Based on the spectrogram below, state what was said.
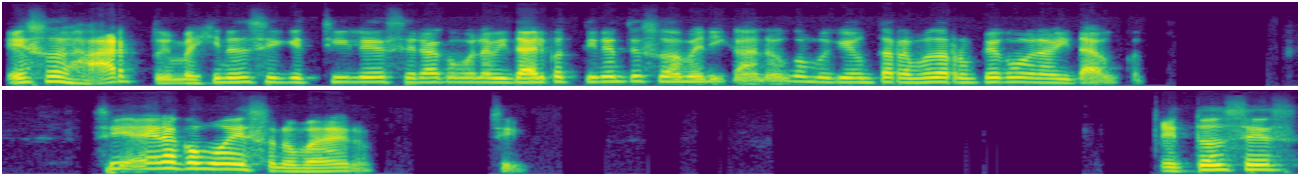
eso es harto. Imagínense que Chile será como la mitad del continente sudamericano, como que un terremoto rompió como la mitad. Sí, era como eso nomás. Sí. Entonces,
